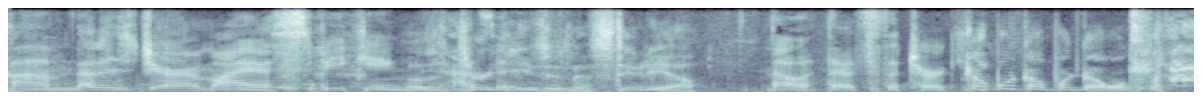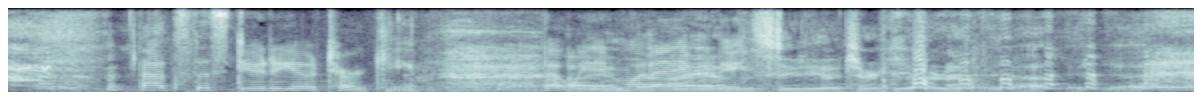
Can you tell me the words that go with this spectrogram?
um, that is Jeremiah speaking. Well, the as it- turkey's in the studio. no, that's the turkey. Gobble, gobble, gobble. That's the studio turkey. But we I didn't want the, I am the studio turkey, aren't I? Yeah, yeah,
